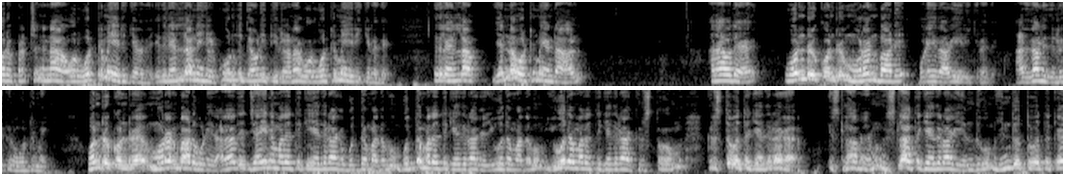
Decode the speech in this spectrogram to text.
ஒரு பிரச்சனைனா ஒரு ஒற்றுமை இருக்கிறது. இதில் எல்லாம் நீங்கள் கூர்ந்து கவனித்தீர்களானால் ஒரு ஒற்றுமை இருக்கிறது. இதில் எல்லாம் என்ன ஒற்றுமை என்றால் அதாவது ஒன்றுக்கொன்று முரண்பாடு உடையதாக இருக்கிறது. அதுதான் இதில் இருக்கிற ஒற்றுமை. ஒன்றுக்கொன்று முரண்பாடு உடையது. அதாவது ஜெயின மதத்துக்கு எதிராக புத்த மதமும் புத்த மதத்துக்கு எதிராக யூத மதமும் யூத மதத்துக்கு எதிராக கிறிஸ்தவமும் கிறிஸ்தவத்துக்கு எதிராக இஸ்லாமியமும் இஸ்லாத்துக்கு எதிராக இந்துவும் இந்துத்துவத்துக்கு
